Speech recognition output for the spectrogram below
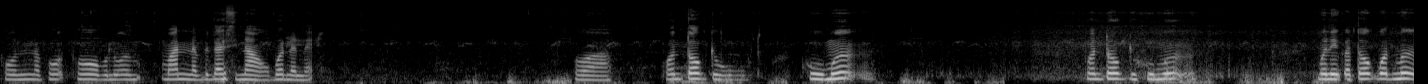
พ้นนะโพดโพบ่รู้ว่ามันนะไปได้สิหนาวเบิดเลยแหละเพราะว่าพ้นตกอยู่คู่มือพ้นตกอยู่คู่มือมื่อนี้ก็ตกบดมือ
